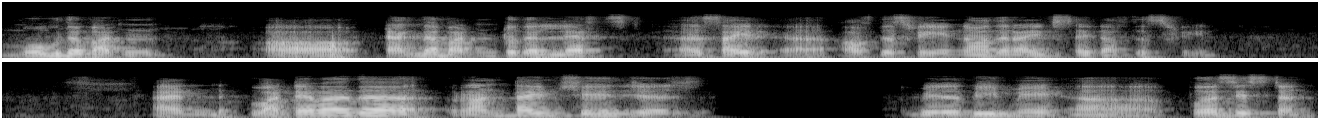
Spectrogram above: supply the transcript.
move the button or tag the button to the left side of the screen or the right side of the screen. And whatever the runtime changes will be uh, persistent.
